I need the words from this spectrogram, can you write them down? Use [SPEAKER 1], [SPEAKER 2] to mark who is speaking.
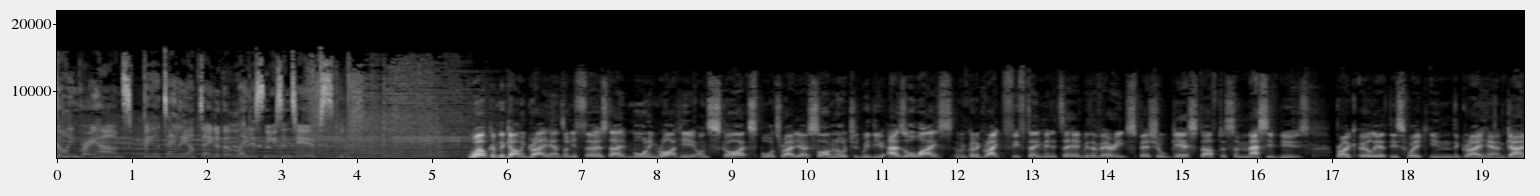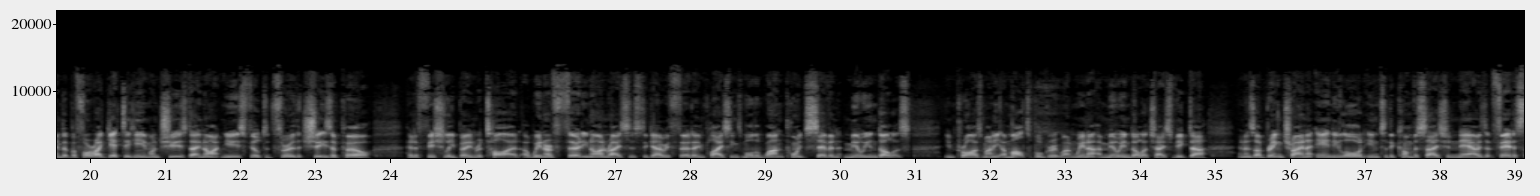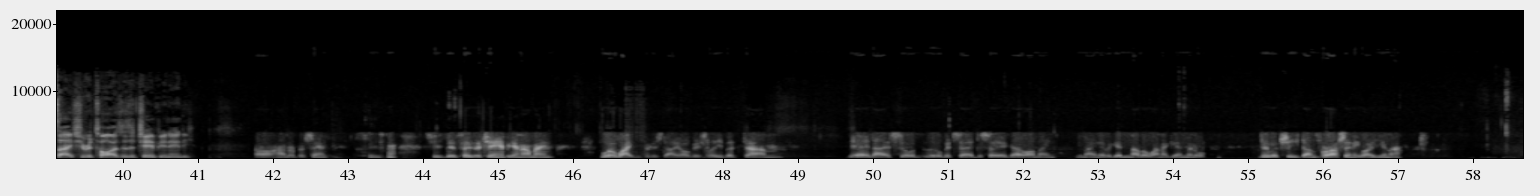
[SPEAKER 1] Going Greyhounds for your daily update of the latest news and tips.
[SPEAKER 2] Welcome to Going Greyhounds on your Thursday morning, right here on Sky Sports Radio. Simon Orchard with you as always, and we've got a great 15 minutes ahead with a very special guest after some massive news broke earlier this week in the Greyhound game. But before I get to him, on Tuesday night, news filtered through that She's a Pearl had officially been retired, a winner of 39 races to go with 13 placings, more than $1.7 million in prize money, a multiple Group 1 winner, a million dollar chase victor. And as I bring trainer Andy Lord into the conversation now, is it fair to say she retires as a champion, Andy?
[SPEAKER 3] Oh, 100%. She's, she's definitely the champion. I mean, we're waiting for this day, obviously, but um, yeah, no, it's still a little bit sad to see her go. I mean, you may never get another one again that'll do what she's done for us anyway, you know.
